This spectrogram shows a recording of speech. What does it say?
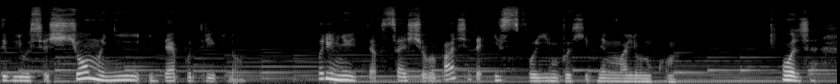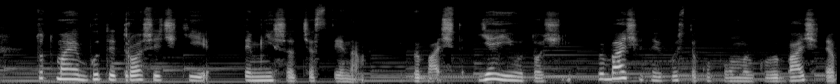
дивлюся, що мені іде потрібно. Порівнюйте все, що ви бачите, із своїм вихідним малюнком. Отже, тут має бути трошечки темніша частина, як ви бачите. Я її оточую. Ви бачите якусь таку помилку, ви бачите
